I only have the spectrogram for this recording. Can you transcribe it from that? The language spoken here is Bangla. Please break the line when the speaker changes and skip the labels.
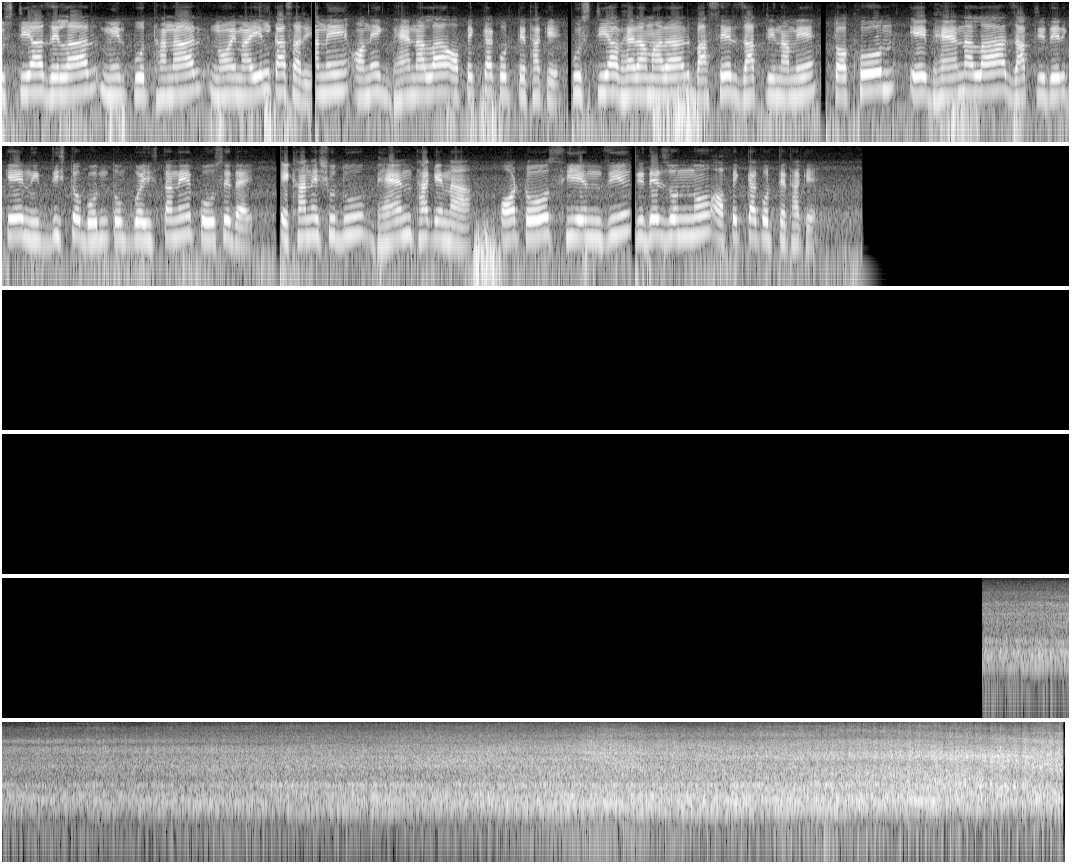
কুষ্টিয়া জেলার মিরপুর থানার নয় মাইল কাছারি। এখানে অনেক ভ্যানালা অপেক্ষা করতে থাকে। কুষ্টিয়া ভেড়ামারার বাসের যাত্রী নামে তখন এই ভ্যানালা যাত্রীদেরকে নির্দিষ্ট গন্তব্য স্থানে পৌঁছে দেয়। এখানে শুধু ভ্যান থাকে না, অটো, সিএনজি যাত্রীদের জন্য অপেক্ষা করতে থাকে।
